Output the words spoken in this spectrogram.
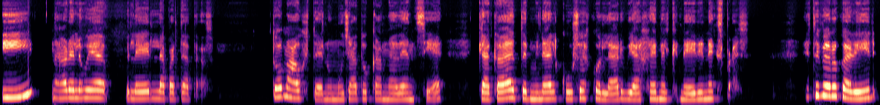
Y ahora les voy a leer la parte de atrás. Toma usted un muchacho canadiense que acaba de terminar el curso escolar viaja en el Canadian Express. Este ferrocarril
